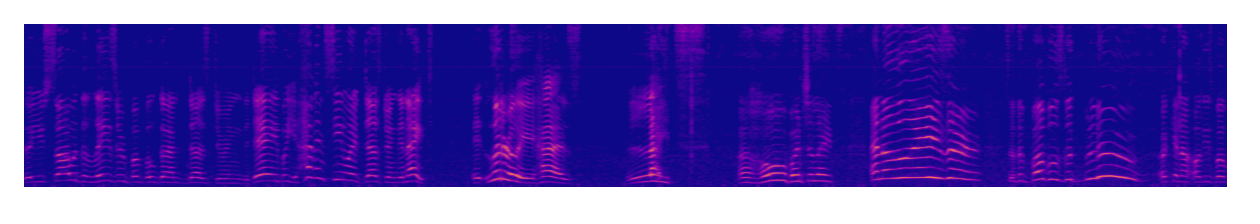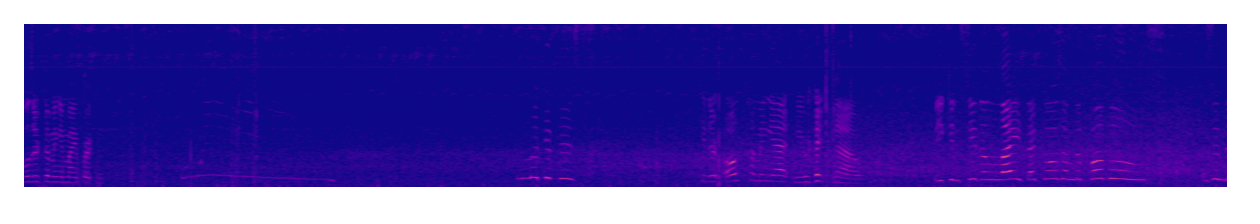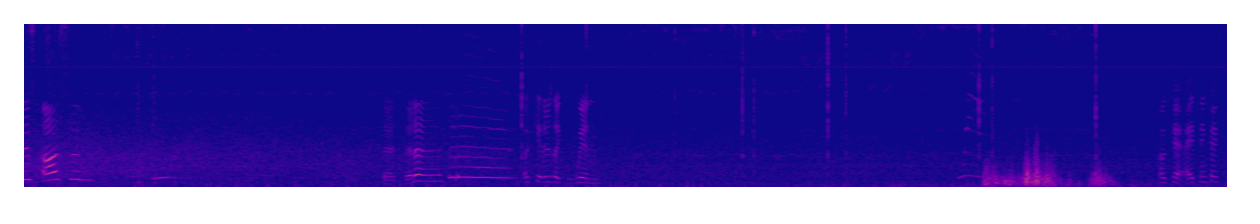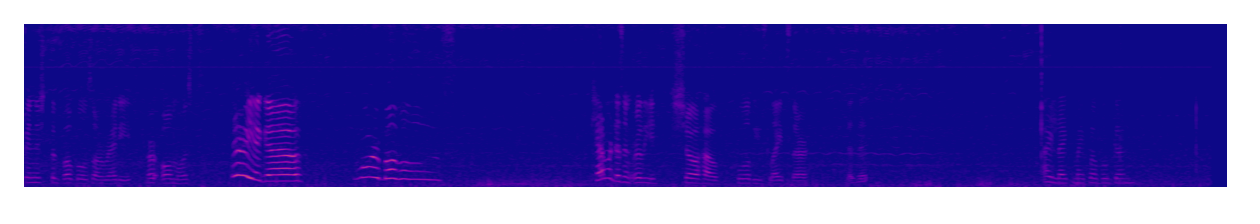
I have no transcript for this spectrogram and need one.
So you saw what the laser bubble gun does during the day, but you haven't seen what it does during the night. It literally has lights. A whole bunch of lights. And a laser! So the bubbles look blue. Okay, now all these bubbles are coming in my apartment. Look at this. Okay, they're all coming at me right now. You can see the light that goes on the bubbles. Isn't awesome? Da, da, da. Okay, there's like wind. Okay, I think I finished the bubbles already. Or almost. There you go! More bubbles! Camera doesn't really show how cool these lights are, does it? I like my bubble gun.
